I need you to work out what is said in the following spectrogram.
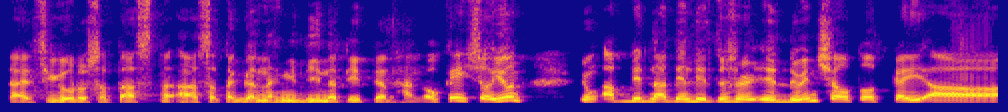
dahil siguro sa taas na, ah, sa tagal na hindi natitirhan. Okay, so yun, yung update natin dito Sir Edwin, shoutout kay ah,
